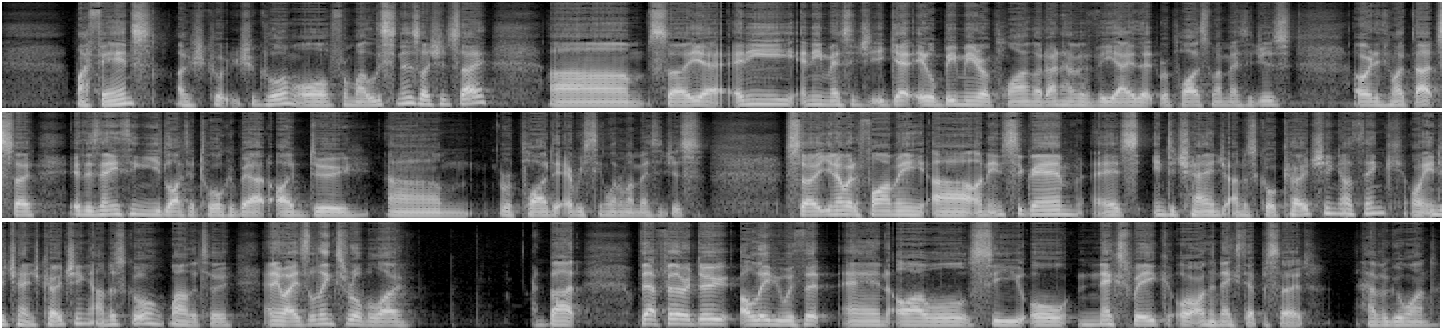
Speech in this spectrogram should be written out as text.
my fans. I should, call them, or from my listeners, I should say. Um, so yeah, any any message that you get, it'll be me replying. I don't have a VA that replies to my messages or anything like that. So if there's anything you'd like to talk about, I do um, reply to every single one of my messages. So you know where to find me uh, on Instagram. It's intochange underscore coaching, I think, or intochange coaching underscore, one of the two. Anyways, the links are all below. But without further ado, I'll leave you with it and I will see you all next week or on the next episode. Have a good one.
